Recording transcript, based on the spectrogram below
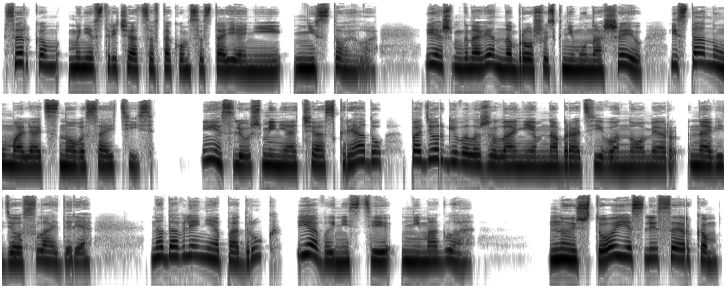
С Эрком мне встречаться в таком состоянии не стоило. Я ж мгновенно брошусь к нему на шею и стану умолять снова сойтись. Если уж меня час кряду подергивало желанием набрать его номер на видеослайдере, но давление подруг я вынести не могла. Ну и что, если с Эрком?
